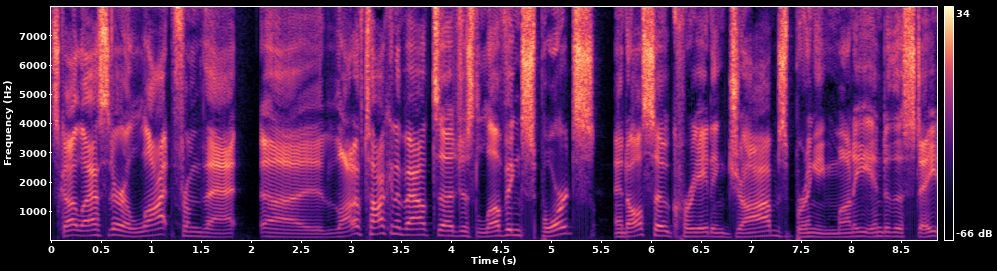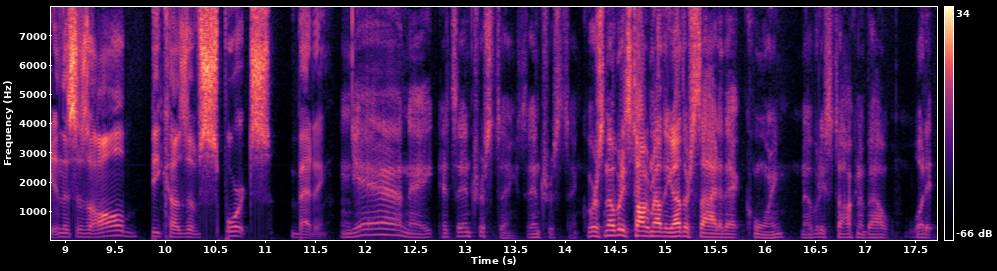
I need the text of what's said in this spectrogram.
Scott Lassiter, a lot from that. Uh, a lot of talking about uh, just loving sports and also creating jobs, bringing money into the state. And this is all because of sports betting. Yeah, Nate, it's interesting. It's interesting. Of course, nobody's talking about the other side of that coin. Nobody's talking about what it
